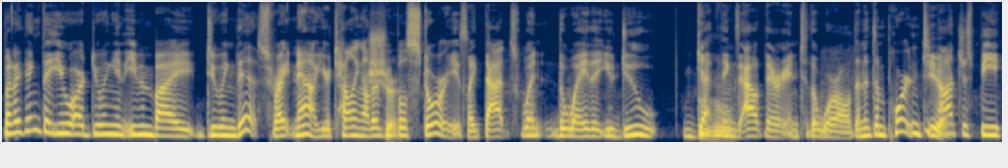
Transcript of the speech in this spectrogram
But I think that you are doing it even by doing this right now. You're telling other Sure. people's stories. Like that's when the way that you do get things out there into the world. And it's important to Mm-hmm. Yeah. not just be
